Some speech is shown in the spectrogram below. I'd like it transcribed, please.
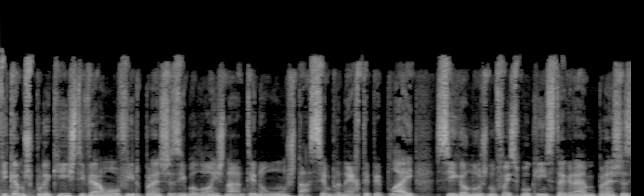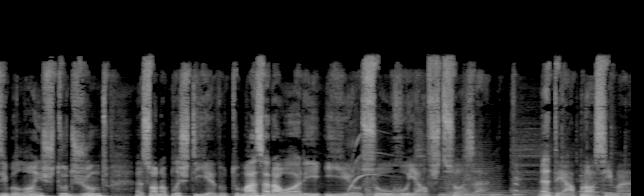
Ficamos por aqui. Estiveram a ouvir Pranchas e Balões na Antena 1, está sempre na RTP Play. Sigam-nos no Facebook e Instagram, Pranchas e Balões, tudo junto. A sonoplastia do Tomás Anaori e eu sou o Rui Alves de Souza. Até à próxima.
